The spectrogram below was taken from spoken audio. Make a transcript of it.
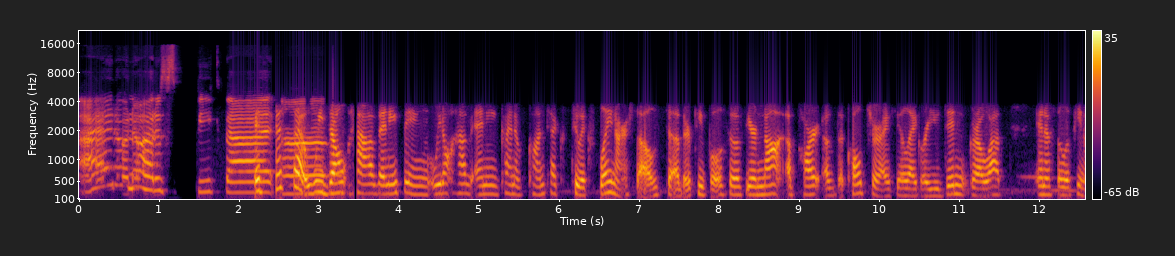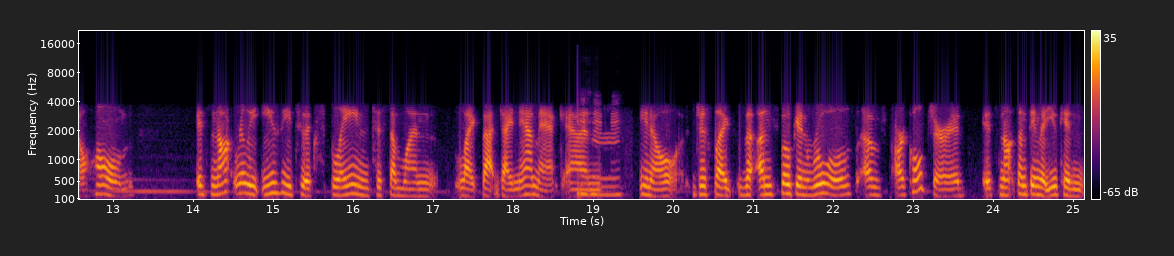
I don't know how to speak that. It's just um, that we um, don't have anything. We don't have any kind of context to explain ourselves to other people. So if you're not a part of the culture, I feel like, or you didn't grow up in a Filipino home, it's not really easy to explain to someone like that dynamic and mm-hmm. you know just like the unspoken rules of our culture it's it's not something that you can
